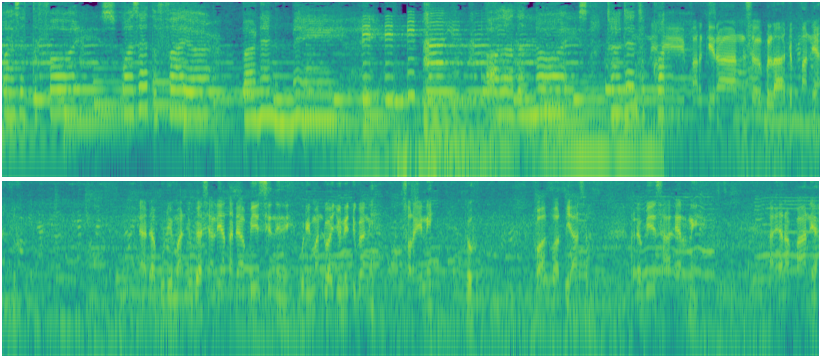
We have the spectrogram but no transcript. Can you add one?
Was it the voice? Was it the fire burning in me? All of the noise turned into quiet. Ini parkiran sebelah depan ya tuh. Ini ada Budiman juga. Saya lihat ada bis ini. Budiman dua unit juga nih sore ini. Tuh. Wah, luar biasa. Ada bis HR nih. HR apaan ya?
